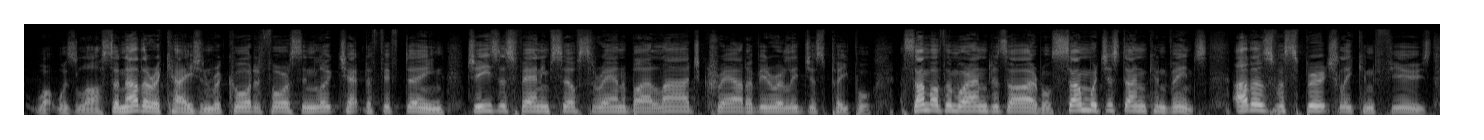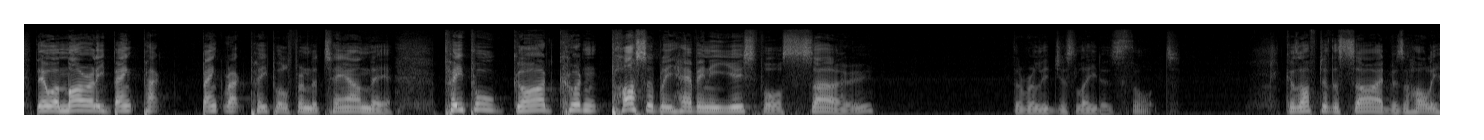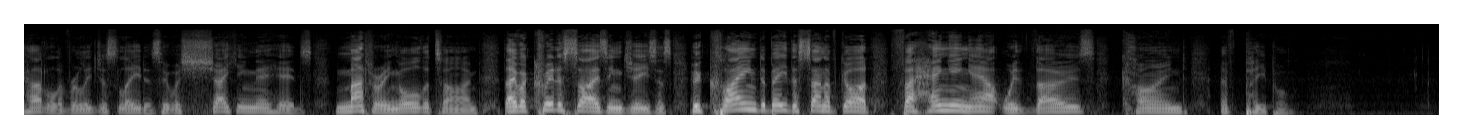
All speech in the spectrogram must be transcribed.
what was lost. Another occasion recorded for us in Luke chapter 15, Jesus found himself surrounded by a large crowd of irreligious people. Some of them were undesirable, some were just unconvinced, others were spiritually confused. There were morally bankrupt people from the town there. People God couldn't possibly have any use for, so the religious leaders thought. Because off to the side was a holy huddle of religious leaders who were shaking their heads, muttering all the time. They were criticizing Jesus, who claimed to be the Son of God, for hanging out with those kind of people.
